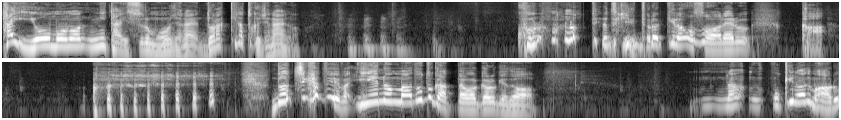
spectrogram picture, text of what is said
対洋物に対するものじゃないドラッキラとかじゃないの？車乗ってる時にドラキュラ襲われるか？どっちかといえば家の窓とかあったら分かるけどな沖縄でもある？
